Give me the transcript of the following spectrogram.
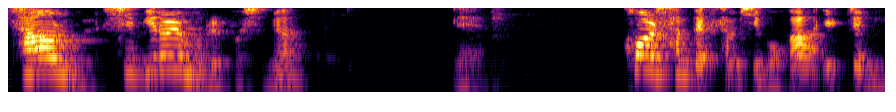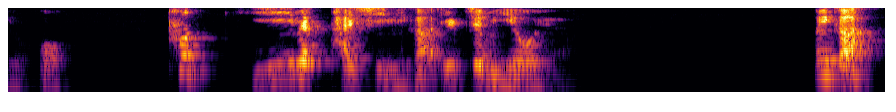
차월물 11월물을 보시면 네. 콜 335가 1.25고 풋 282가 1.25예요. 그러니까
